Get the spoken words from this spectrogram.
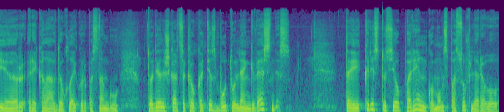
ir reikalauja daug laiko ir pastangų. Todėl iškart sakau, kad jis būtų lengvesnis. Tai Kristus jau parinko, mums pasufleravo,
